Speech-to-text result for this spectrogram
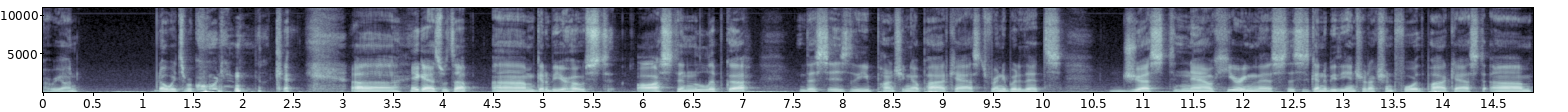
Are we on? Oh, it's recording. okay. Uh, hey guys, what's up? I'm gonna be your host, Austin Lipka. This is the Punching Up podcast. For anybody that's just now hearing this, this is going to be the introduction for the podcast. Um,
